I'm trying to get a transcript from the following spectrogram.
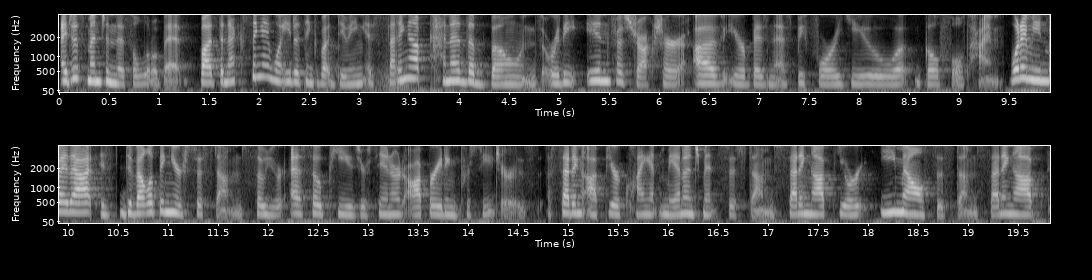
I just mentioned this a little bit, but the next thing I want you to think about doing is setting up kind of the bones or the infrastructure of your business before you go full time. What I mean by that is developing your systems, so your SOPs, your standard operating procedures, setting up your client management system, setting up your email system, setting up,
